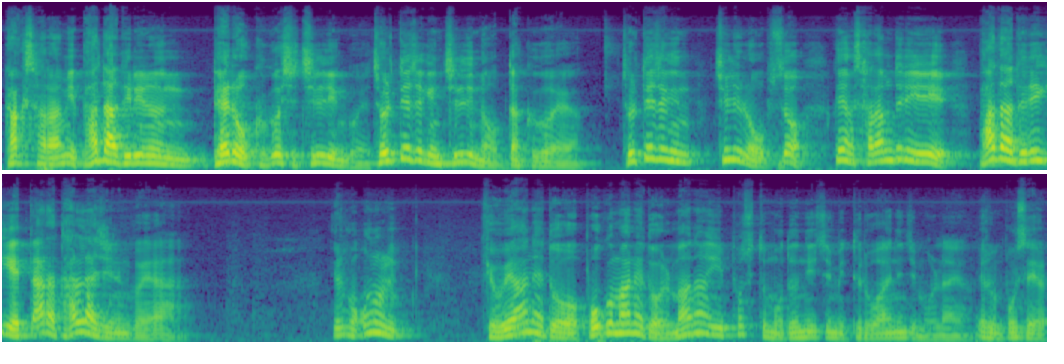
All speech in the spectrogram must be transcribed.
각 사람이 받아들이는 대로 그것이 진리인 거예요. 절대적인 진리는 없다 그거예요. 절대적인 진리는 없어. 그냥 사람들이 받아들이기에 따라 달라지는 거야. 여러분 오늘 교회 안에도 복음 안에도 얼마나 이 포스트 모더니즘이 들어와 있는지 몰라요. 여러분 보세요.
